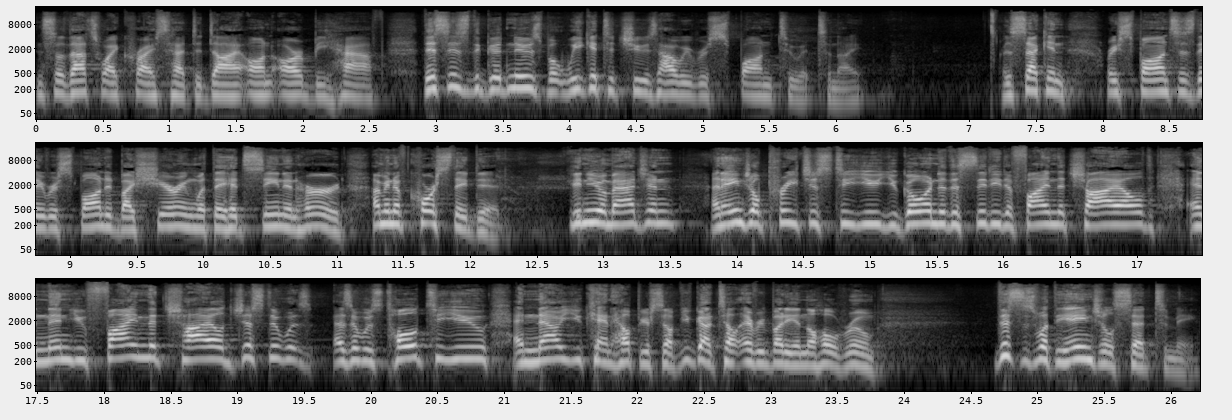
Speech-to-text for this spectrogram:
And so that's why Christ had to die on our behalf. This is the good news, but we get to choose how we respond to it tonight. The second response is they responded by sharing what they had seen and heard. I mean, of course they did. Can you imagine? An angel preaches to you, you go into the city to find the child, and then you find the child just as it was told to you, and now you can't help yourself. You've got to tell everybody in the whole room, this is what the angel said to me.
